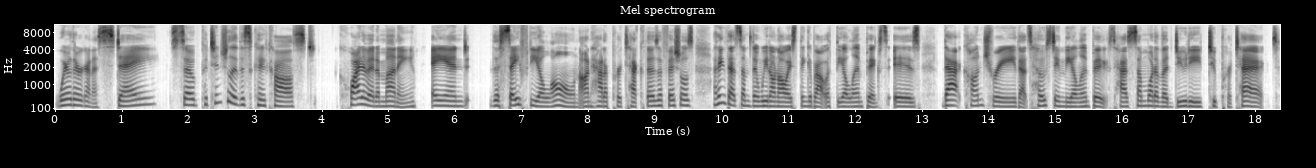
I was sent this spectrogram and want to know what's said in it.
where they're going to stay. So potentially this could cost quite a bit of money and the safety alone on how to protect those officials. I think that's something we don't always think about with the olympics is that country that's hosting the olympics has somewhat of a duty to protect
